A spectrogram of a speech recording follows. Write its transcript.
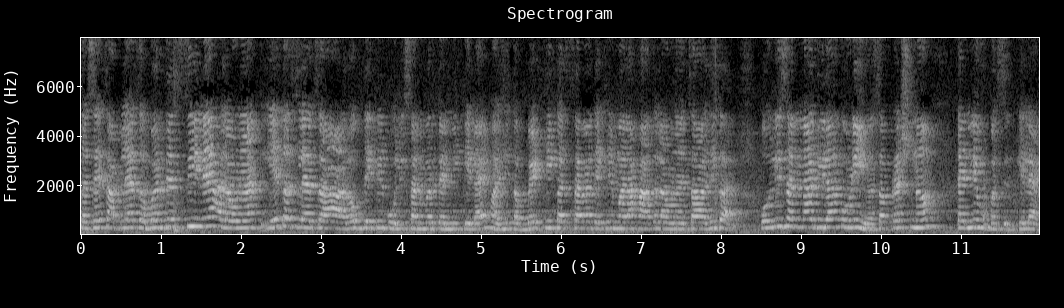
तसेच आपल्या जबरदस्तीने हलवण्यात येत असल्याचा आरोप देखील पोलिसांवर त्यांनी केलाय. माझी तब्येत ठीक असताना देखील मला हात लावण्याचा अधिकार पोलिसांना दिला कोणी? असा प्रश्न त्यांनी उपस्थित केलाय.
